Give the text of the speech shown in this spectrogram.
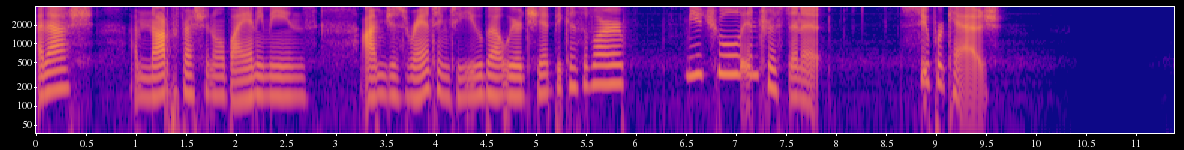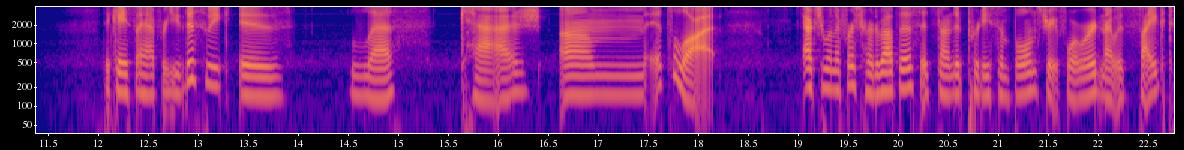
I'm Ash. I'm not a professional by any means. I'm just ranting to you about weird shit because of our mutual interest in it. Super cash. The case I have for you this week is less cash. Um, it's a lot. Actually, when I first heard about this, it sounded pretty simple and straightforward, and I was psyched.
